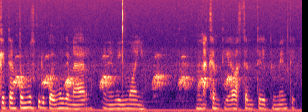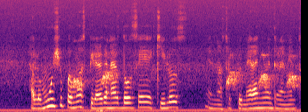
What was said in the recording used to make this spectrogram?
qué tanto músculo podemos ganar en el mismo año una cantidad bastante deprimente a lo mucho podemos aspirar a ganar 12 kilos en nuestro primer año de entrenamiento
